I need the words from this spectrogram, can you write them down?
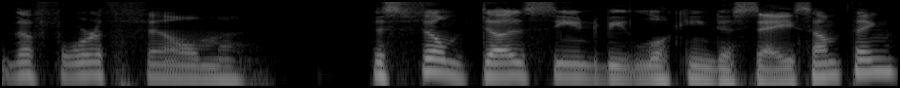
the fourth film, this film does seem to be looking to say something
